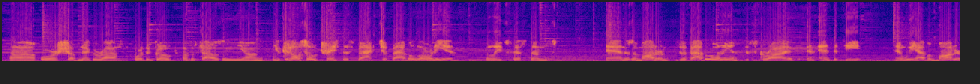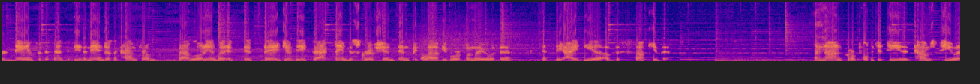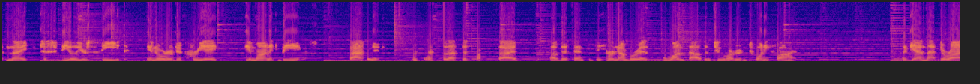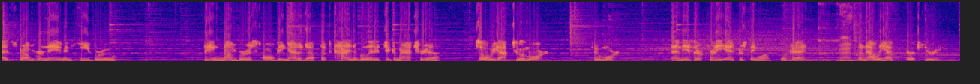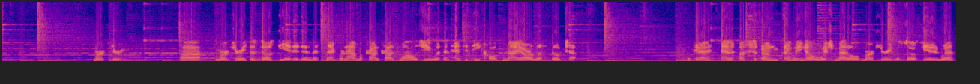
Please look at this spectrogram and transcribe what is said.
Uh, or Shub-Niggurath, or the goat of a thousand young. You can also trace this back to Babylonian belief systems. And there's a modern the babylonians describe an entity and we have a modern name for this entity. The name doesn't come from babylonian but it, it, they give the exact same description and a lot of people are familiar with this it's the idea of the succubus a non-corporeal entity that comes to you at night to steal your seed in order to create demonic beings. Fascinating. So that's the dark side of this entity. Her number is 1225 Again, that derives from her name in Hebrew, being numbers all being added up. That's kind of related to gematria. So we got two more, two more, and these are pretty interesting ones. Okay. Okay. So now we have Mercury. Mercury. Uh, Mercury is associated in this Necronomicon cosmology with an entity called Nyarlathotep. Okay, and, uh, um, and we know which metal Mercury is associated with.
